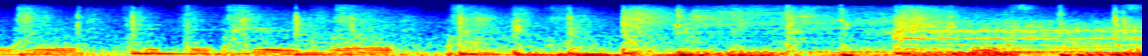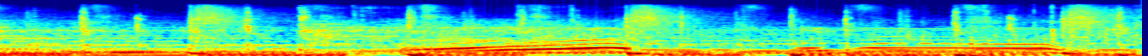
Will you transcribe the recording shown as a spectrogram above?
Ого, это что это? О, бля!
